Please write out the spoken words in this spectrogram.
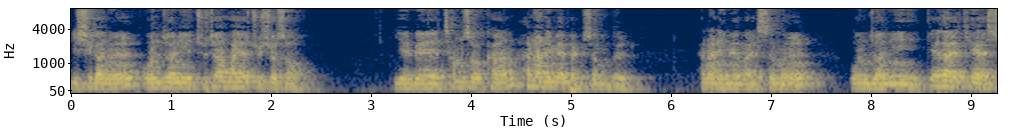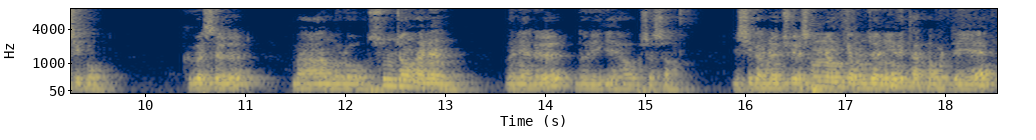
이 시간을 온전히 주장하여 주셔서 예배에 참석한 하나님의 백성들, 하나님의 말씀을 온전히 깨닫게 하시고 그것을 마음으로 순종하는 은혜를 누리게 하옵소서. 이 시간을 주의 성령께 온전히 의탁하올 때에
